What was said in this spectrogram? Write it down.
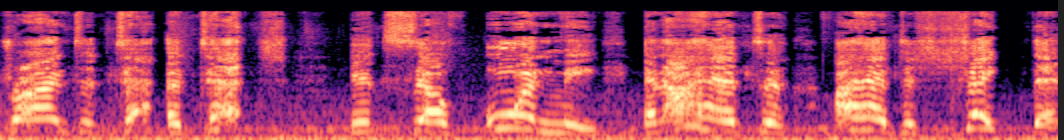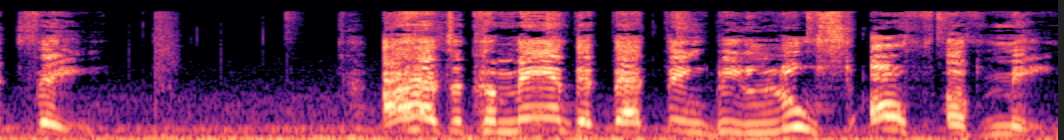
trying to ta- attach itself on me. And i had to i had to shake that thing. I had to command that that thing be loosed off of me.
